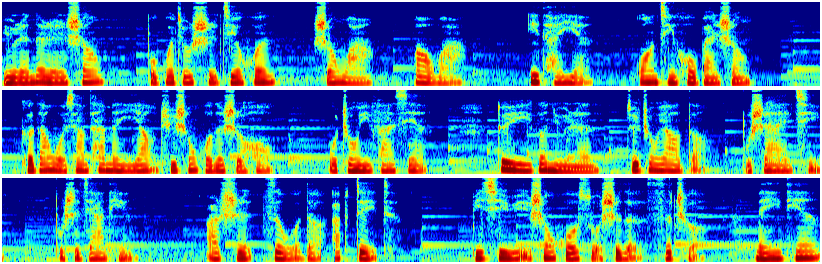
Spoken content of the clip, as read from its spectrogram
女人的人生不过就是结婚、生娃、抱娃，一抬眼忘尽后半生。可当我像他们一样去生活的时候，我终于发现。对于一个女人，最重要的不是爱情，不是家庭，而是自我的 update。比起与生活琐事的撕扯，每一天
